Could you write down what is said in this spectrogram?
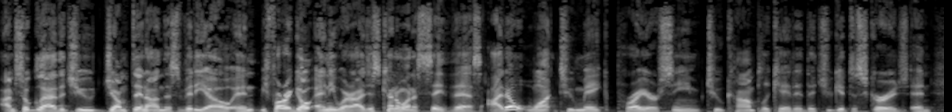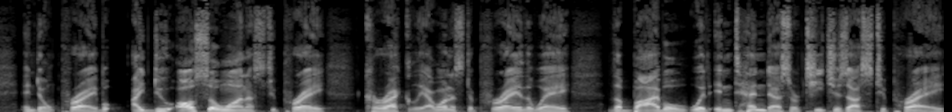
I'm so glad that you jumped in on this video. And before I go anywhere, I just kind of want to say this. I don't want to make prayer seem too complicated that you get discouraged and, and don't pray. But I do also want us to pray correctly. I want us to pray the way the Bible would intend us or teaches us to pray.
